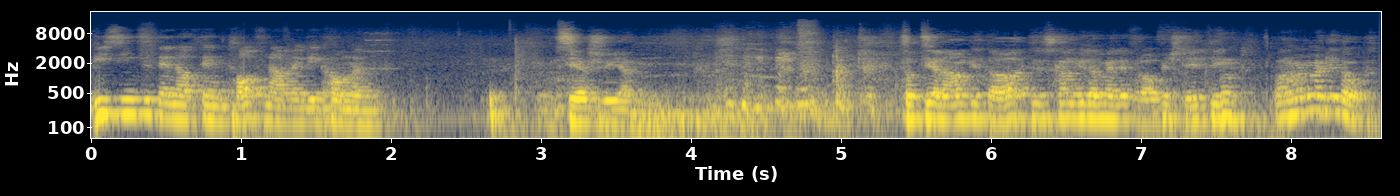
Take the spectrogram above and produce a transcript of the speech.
wie sind Sie denn auf den Taufnamen gekommen? Sehr schwer. Es hat sehr lange gedauert, das kann wieder meine Frau bestätigen. Dann habe ich mir gedacht,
